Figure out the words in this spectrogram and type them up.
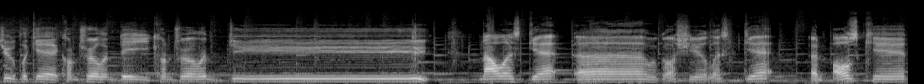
duplicate, Control and D, Control and D. Now let's get, uh, we've got a shield, let's get an Oz kit.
